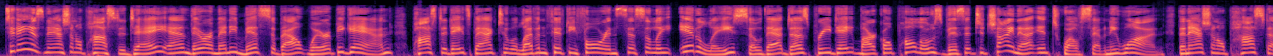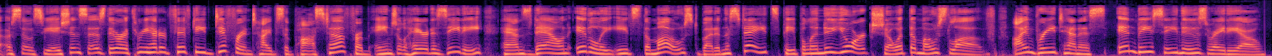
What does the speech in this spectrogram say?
Today is National Pasta Day, and there are many myths about where it began. Pasta dates back to 1154 in Sicily, Italy, so that does predate Marco Polo's visit to China in 1271. The National Pasta Association says there are 350 different types of pasta, from angel hair to ziti. Hands down, Italy eats the most, but in the States, people in New York show it the most love. I'm Bree Tennis, NBC News Radio.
